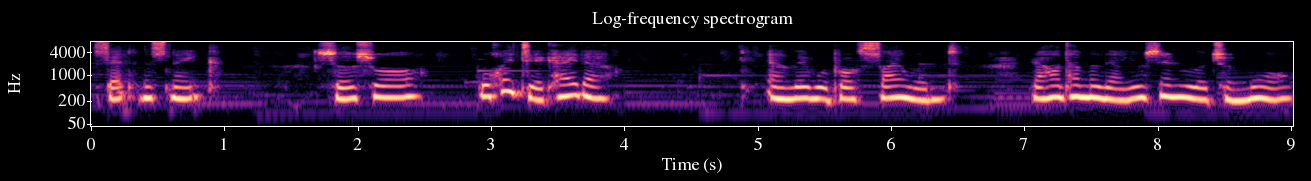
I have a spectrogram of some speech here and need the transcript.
said the snake. 蛇说：“我会解开的。” And they were both silent. 然后他们俩又陷入了沉默。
